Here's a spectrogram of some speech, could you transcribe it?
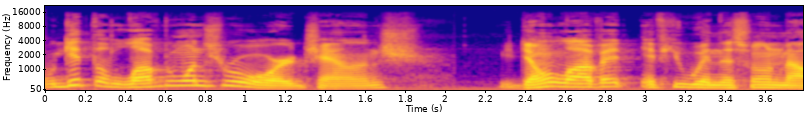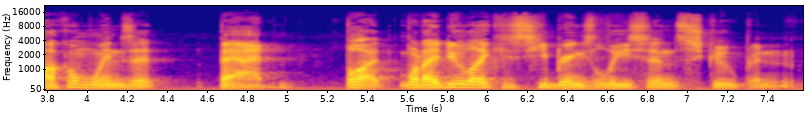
We get the loved ones reward challenge. You don't love it if you win this one. Malcolm wins it. Bad but what I do like is he brings Lisa and Scoop, and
